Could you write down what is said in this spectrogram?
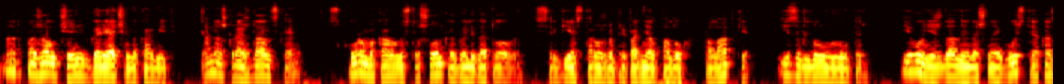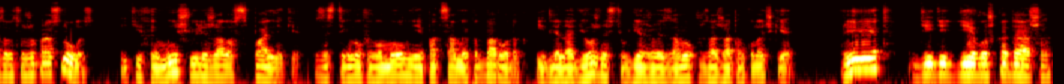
надо, пожалуй, чем-нибудь горячим накормить. Она ж гражданская. Скоро макароны с тушенкой были готовы. Сергей осторожно приподнял полог палатки и заглянул внутрь. Его нежданная ночная гостья, оказывается, уже проснулась и тихой мышью лежала в спальнике, застегнув его молнией под самый подбородок и для надежности удерживая замок в зажатом кулачке. «Привет, дядя девушка Даша!»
